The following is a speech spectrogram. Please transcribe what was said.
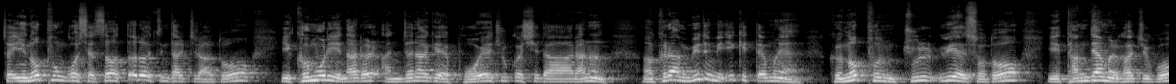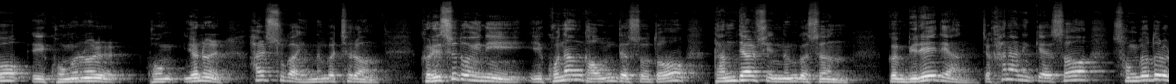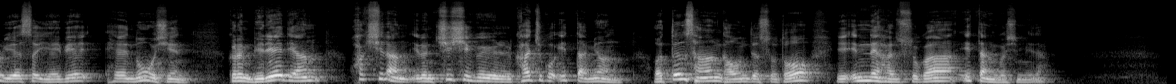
이 높은 곳에서 떨어진다 할지라도 이 거물이 나를 안전하게 보호해 줄 것이다 라는 어, 그러한 믿음이 있기 때문에 그 높은 줄 위에서도 이 담대함을 가지고 이 공연을 공연을 할 수가 있는 것처럼 그리스도인이 이 고난 가운데서도 담대할 수 있는 것은 그 미래에 대한 즉 하나님께서 성도들을 위해서 예배해 놓으신 그런 미래에 대한 확실한 이런 지식을 가지고 있다면 어떤 상황 가운데서도 인내할 수가 있다는 것입니다.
